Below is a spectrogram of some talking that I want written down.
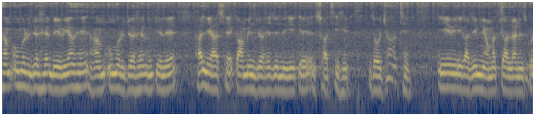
ہم عمر جو ہے، بیویاں ہیں۔ ہم عمر جو ہے، ان کے لیے ہر لحاظ سے کامل جو ہے، زندگی کے ساتھی ہیں۔ دو جات ہیں۔ یہ بھی ایک عظیم نعمت کا اللہ نے ذکر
